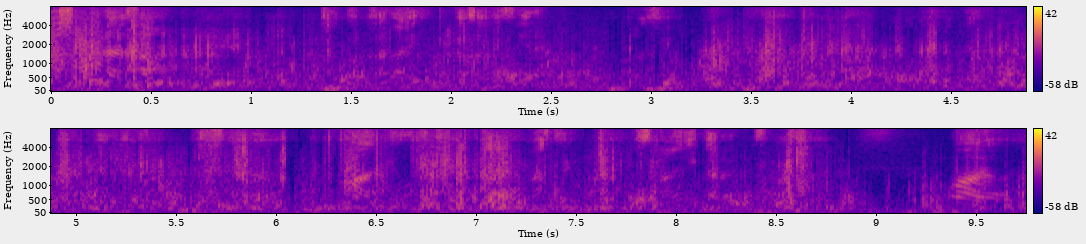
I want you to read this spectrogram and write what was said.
西村さん、ちょっと課題がさせないと思いますよ。大呀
